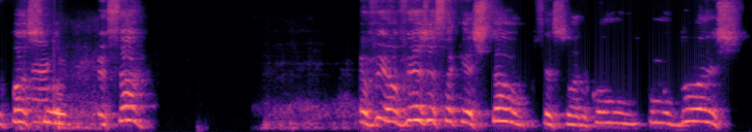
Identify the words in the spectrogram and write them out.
Eu posso começar? Eu, eu, vejo essa questão, professora, como, como dois,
